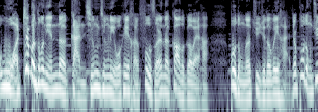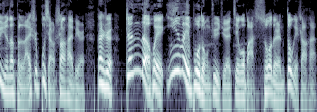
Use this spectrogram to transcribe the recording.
我这么多年的感情经历，我可以很负责任的告诉各位哈，不懂得拒绝的危害，就是不懂拒绝呢，本来是不想伤害别人，但是真的会因为不懂拒绝，结果把所有的人都给伤害了，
